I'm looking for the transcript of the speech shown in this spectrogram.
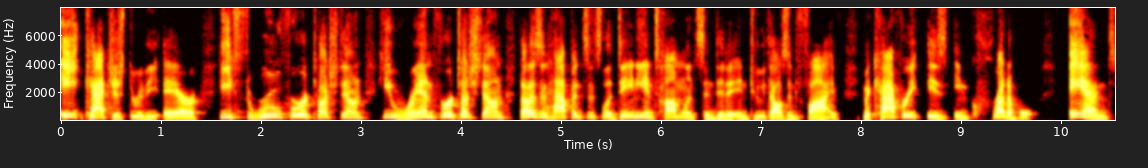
Eight catches through the air. He threw for a touchdown. He ran for a touchdown. That hasn't happened since LaDainian Tomlinson did it in 2005. McCaffrey is incredible. And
